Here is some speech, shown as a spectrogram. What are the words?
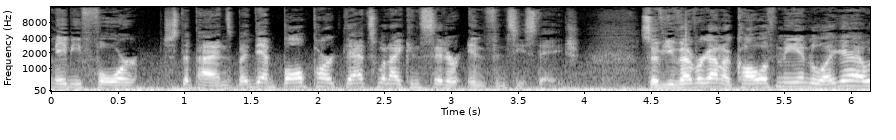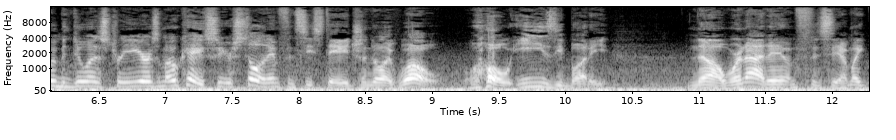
Maybe four, just depends. But yeah, ballpark, that's what I consider infancy stage. So if you've ever gotten a call with me and they're like, yeah, we've been doing this three years, I'm okay, so you're still in infancy stage. And they're like, whoa, whoa, easy, buddy no, we're not in infancy. I'm like,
